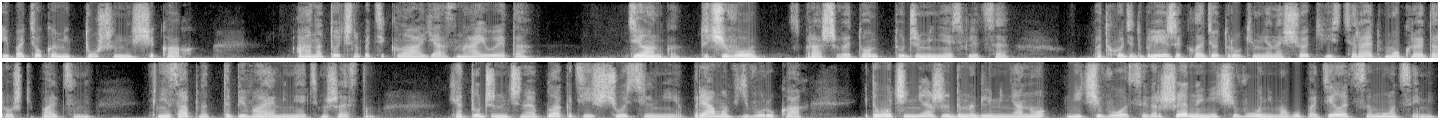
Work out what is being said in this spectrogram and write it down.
и потеками туши на щеках. А она точно потекла, я знаю это. «Дианка, ты чего?» — спрашивает он, тут же меняясь в лице. Подходит ближе, кладет руки мне на щеки и стирает мокрые дорожки пальцами, внезапно добивая меня этим жестом. Я тут же начинаю плакать еще сильнее, прямо в его руках. Это очень неожиданно для меня, но ничего, совершенно ничего не могу поделать с эмоциями.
